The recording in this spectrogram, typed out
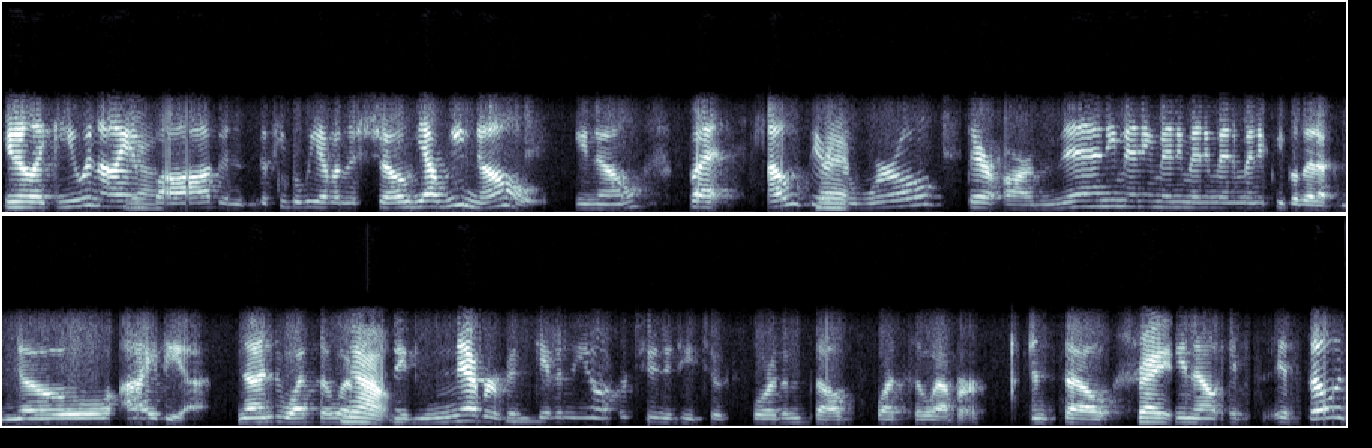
you know, like you and I Yeah. and Bob and the people we have on the show. Yeah, we know, you know, but out there Right. in the world, there are many, many, many, many, many, many people that have no idea, none whatsoever. No. They've never been given the opportunity to explore themselves whatsoever. And so, right. you know, it's it's those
